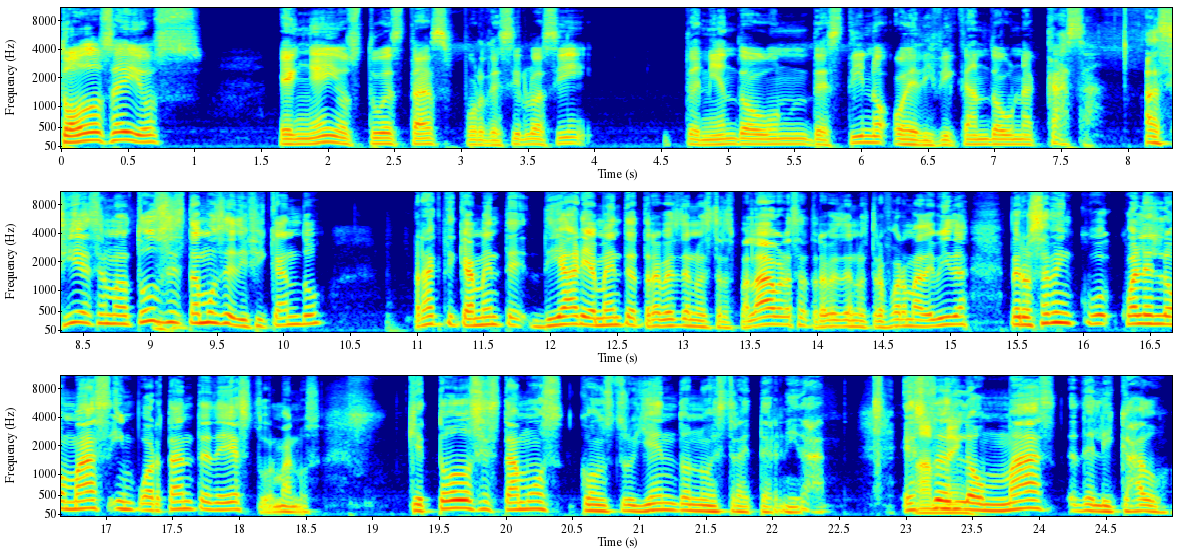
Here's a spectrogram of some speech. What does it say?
todos ellos, en ellos tú estás, por decirlo así, teniendo un destino o edificando una casa. Así es, hermano, todos estamos edificando prácticamente diariamente a través de nuestras palabras, a través de nuestra forma de vida, pero ¿saben cuál es lo más importante de esto, hermanos? Que todos estamos construyendo nuestra eternidad. Esto es lo más delicado.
